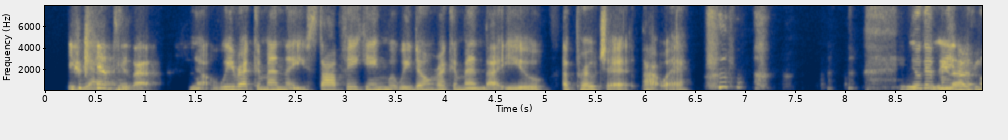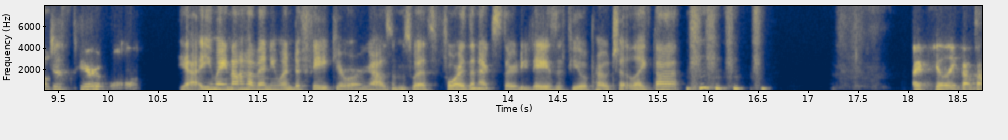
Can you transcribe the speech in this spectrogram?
you Yeah. can't do that No, we recommend that you stop faking, but we don't recommend that you approach it that way. You'll get that would be just terrible Yeah, you might not have anyone to fake your orgasms with for the next 30 days if you approach it like that. i feel like that's a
